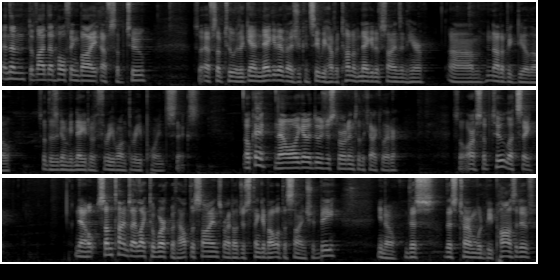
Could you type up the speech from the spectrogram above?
and then divide that whole thing by f sub 2. So f sub 2 is again negative. As you can see, we have a ton of negative signs in here. Um, not a big deal though. So this is going to be negative 313.6. Okay, now all you got to do is just throw it into the calculator. So r sub 2, let's see. Now, sometimes I like to work without the signs, right? I'll just think about what the sign should be. You know, this, this term would be positive.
